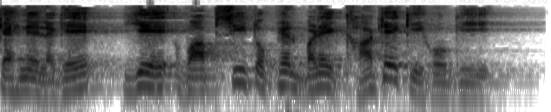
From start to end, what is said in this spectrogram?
کہنے لگے یہ واپسی تو پھر بڑے گھاٹے کی ہوگی۔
